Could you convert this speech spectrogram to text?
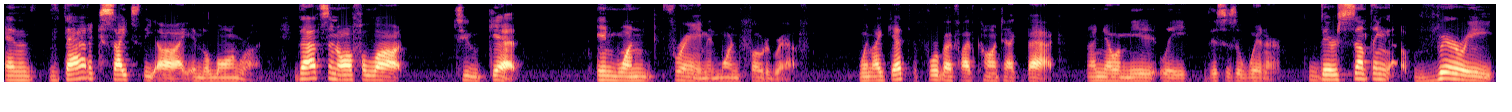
And that excites the eye in the long run. That's an awful lot to get in one frame, in one photograph. When I get the 4x5 contact back, I know immediately this is a winner. There's something very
